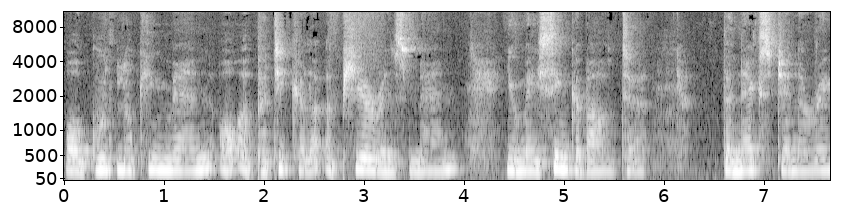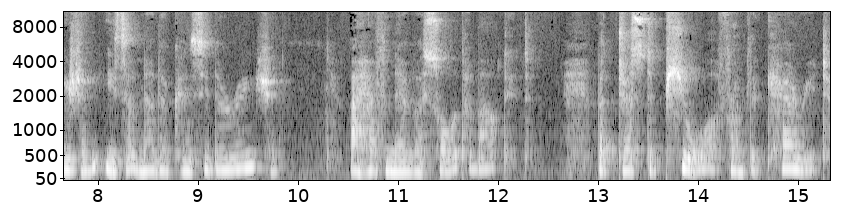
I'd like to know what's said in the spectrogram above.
or good looking man or a particular appearance man, you may think about uh, the next generation is another consideration. I have never thought about it, but just pure from the character.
